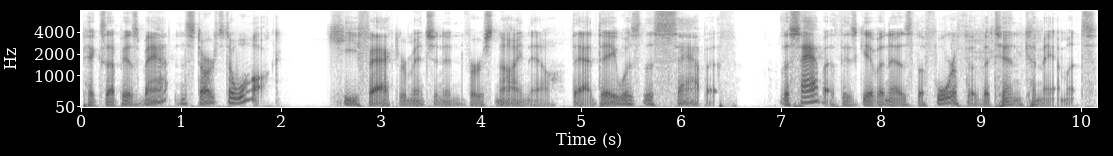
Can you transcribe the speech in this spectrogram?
picks up his mat and starts to walk. Key factor mentioned in verse 9 now. That day was the Sabbath. The Sabbath is given as the fourth of the Ten Commandments.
